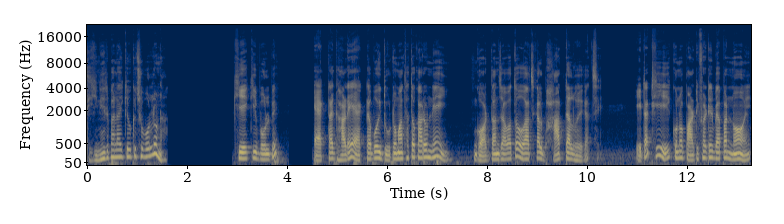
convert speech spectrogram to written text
দিনের বেলায় কেউ কিছু বলল না? কে কি বলবে? একটা ঘাড়ে একটা বই, দুটো মাথা তো কারণ নেই। গরদান যাওয়া তো আজকাল ভাত ডাল হয়ে গেছে। এটা ঠিক কোনো পার্টি ফার্টির ব্যাপার নয়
